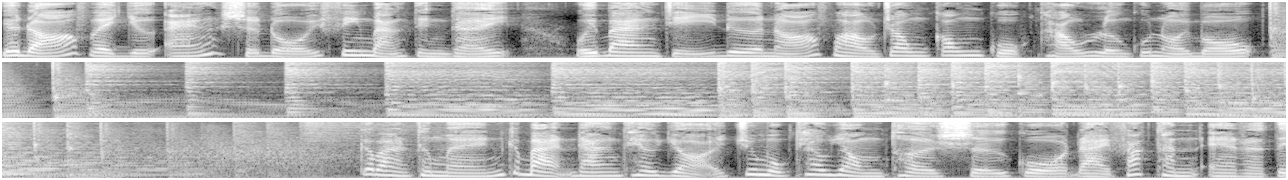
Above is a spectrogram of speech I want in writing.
Do đó, về dự án sửa đổi phiên bản tiền tệ, Ủy ban chỉ đưa nó vào trong công cuộc thảo luận của nội bộ. Các bạn thân mến, các bạn đang theo dõi chuyên mục theo dòng thời sự của Đài Phát thanh RT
